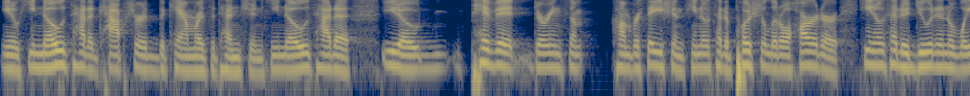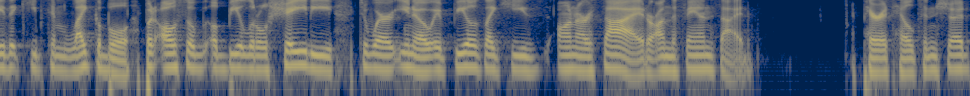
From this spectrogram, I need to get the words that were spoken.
You know, he knows how to capture the camera's attention. He knows how to, you know, pivot during some conversations. He knows how to push a little harder. He knows how to do it in a way that keeps him likable, but also be a little shady to where, you know, it feels like he's on our side or on the fan side. Paris Hilton should.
